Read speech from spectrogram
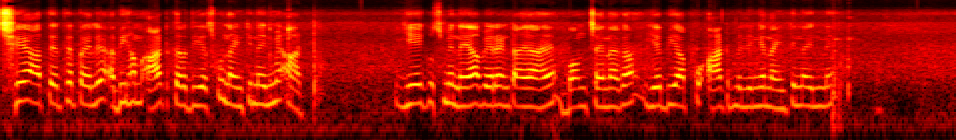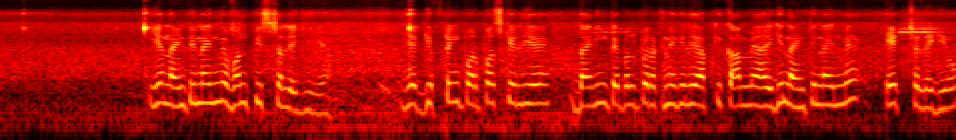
छः आते थे पहले, अभी हम आठ कर दिए इसको 99 में आठ। ये एक उसमें नया वेरिएंट आया है बॉन चाइना का। ये भी आपको आठ मिलेंगे 99 में। ये 99 में वन पीस चलेगी ये। ये गिफ्टिंग पर्पस के लिए डाइनिंग टेबल पर रखने के लिए आपके काम में आएगी। 99 में एक चलेगी वो।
